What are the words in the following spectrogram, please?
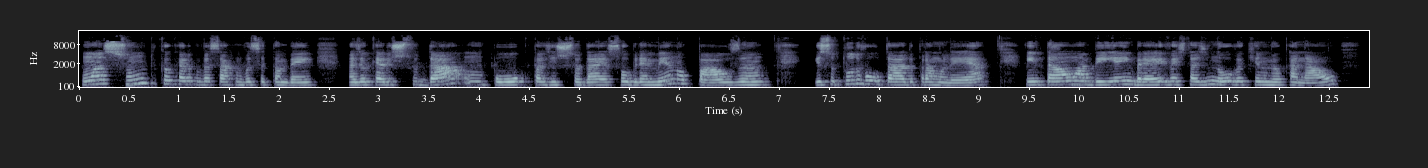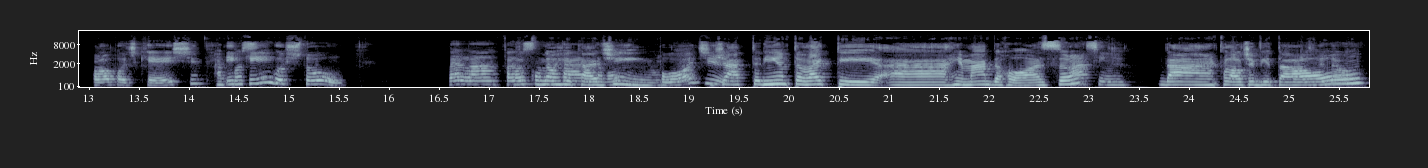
Um assunto que eu quero conversar com você também, mas eu quero estudar um pouco para a gente estudar é sobre a menopausa. Isso tudo voltado para a mulher. Então, a Bia em breve vai estar de novo aqui no meu canal, o podcast. Ah, E posso- quem gostou, vai lá, faz Posso um dar um tá recadinho? Pode? Dia 30 vai ter a Remada Rosa, Ah, sim. da Cláudia Vidal, Cláudia Vidal.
